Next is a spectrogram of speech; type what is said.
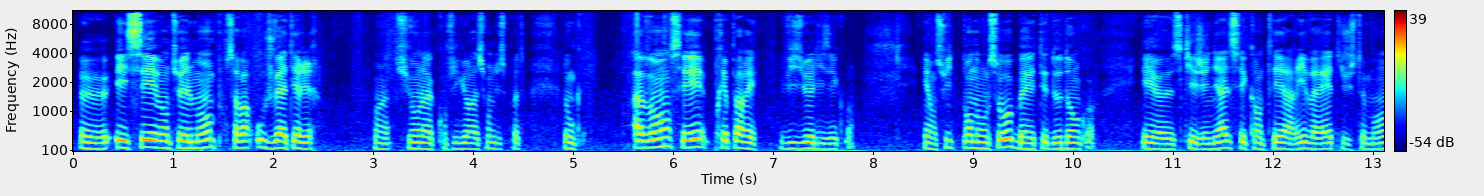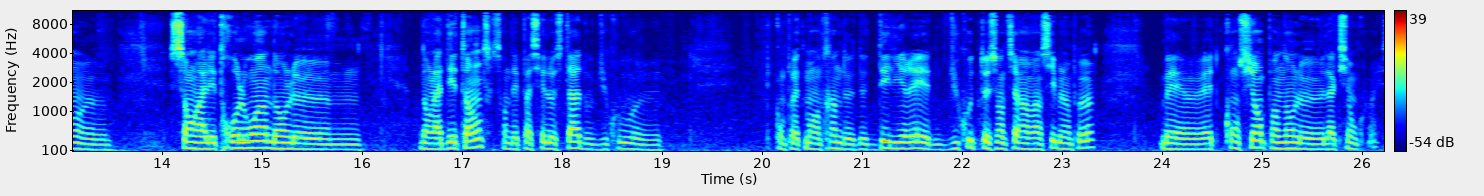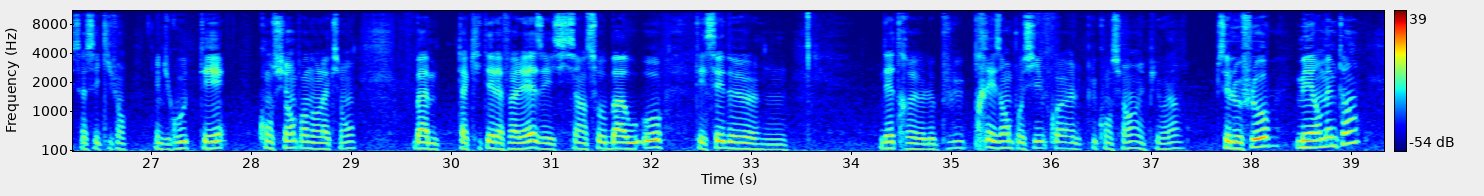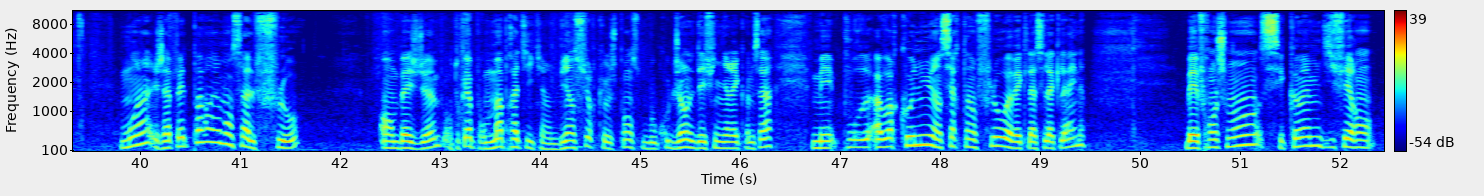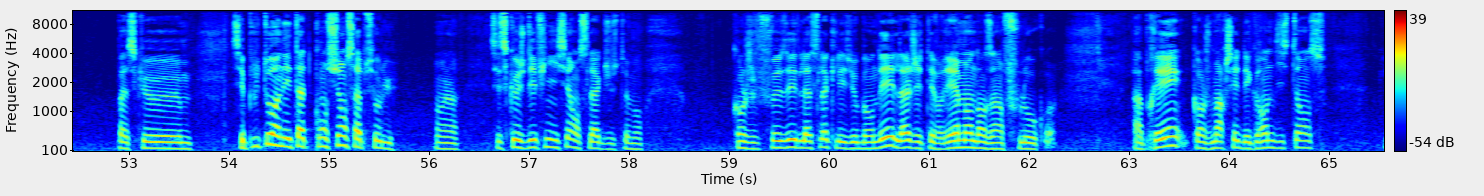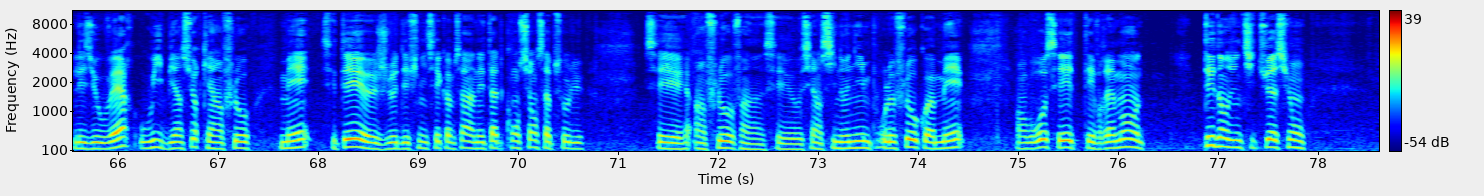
euh, et C éventuellement pour savoir où je vais atterrir. Suivant la configuration du spot. Donc avant c'est préparer, visualiser quoi. Et ensuite pendant le saut, bah, tu es dedans quoi. Et euh, ce qui est génial, c'est quand tu arrives à être justement euh, sans aller trop loin dans le dans la détente, sans dépasser le stade où du coup tu es complètement en train de, de délirer et du coup de te sentir invincible un peu. Euh, être conscient pendant l'action ça c'est kiffant. Et du coup, tu es conscient pendant l'action. Bam, tu as quitté la falaise et si c'est un saut bas ou haut, tu essaies de d'être le plus présent possible quoi, le plus conscient et puis voilà. C'est le flow, mais en même temps, moi, j'appelle pas vraiment ça le flow en base jump, en tout cas pour ma pratique. hein. Bien sûr que je pense beaucoup de gens le définiraient comme ça, mais pour avoir connu un certain flow avec la slackline, ben franchement, c'est quand même différent parce que c'est plutôt un état de conscience absolu. Voilà. C'est ce que je définissais en slack justement. Quand je faisais de la slack les yeux bandés, là j'étais vraiment dans un flow quoi. Après, quand je marchais des grandes distances les yeux ouverts, oui, bien sûr qu'il y a un flow, mais c'était, euh, je le définissais comme ça, un état de conscience absolu. C'est un flow, enfin c'est aussi un synonyme pour le flow quoi, mais en gros c'est t'es vraiment, t'es dans une situation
